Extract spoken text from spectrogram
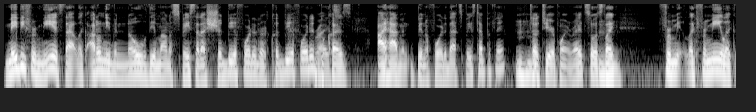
maybe for me it's that like I don't even know the amount of space that I should be afforded or could be afforded Right. because I haven't been afforded that space type of thing. Mm-hmm. So to your point, right? So it's like for me like for me like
